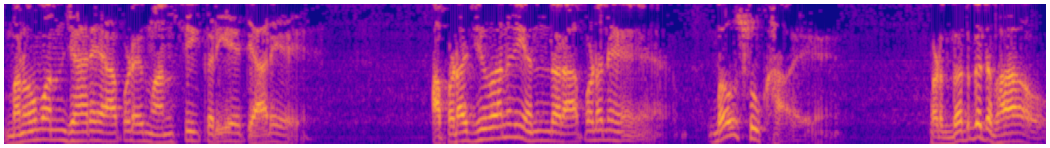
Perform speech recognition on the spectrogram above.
મનોમન જ્યારે આપણે માનસી કરીએ ત્યારે આપણા જીવનની અંદર આપણને બહુ સુખ આવે. પણ ગદગદ ભાવ,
